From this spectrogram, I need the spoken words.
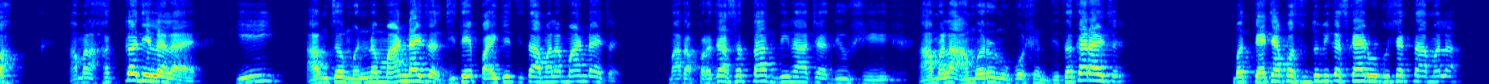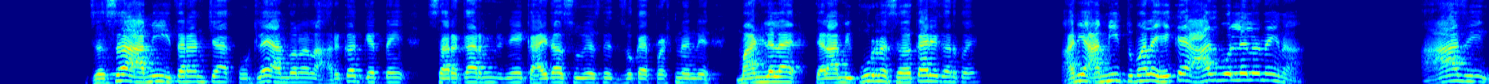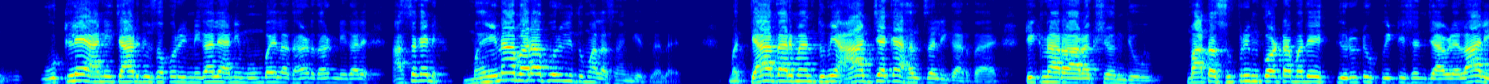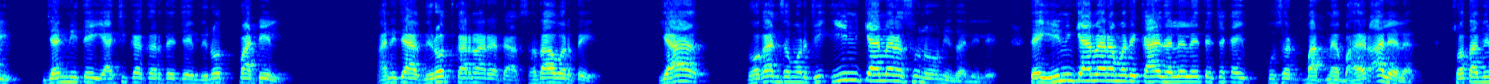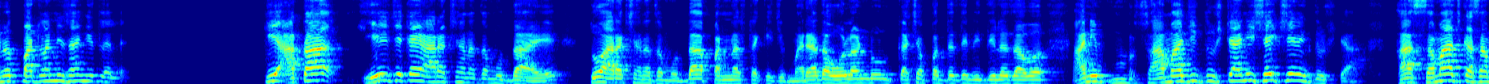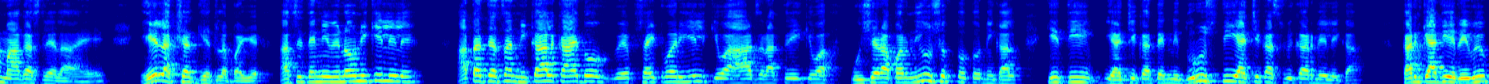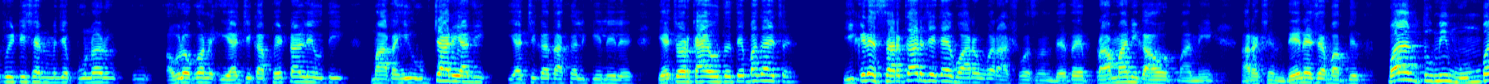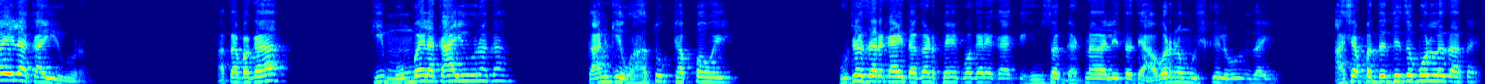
आम्हाला हक्क दिलेला आहे की आमचं म्हणणं मांडायचं जिथे पाहिजे तिथं आम्हाला मांडायचं आहे मग आता प्रजासत्ताक दिनाच्या दिवशी आम्हाला आमरण उपोषण तिथं करायचंय. मग त्याच्यापासून तुम्ही कसं काय रोखू शकता आम्हाला? जसं आम्ही इतरांच्या कुठल्याही आंदोलनाला हरकत घेत नाही सरकारने कायदा सुव्यवस्थेत जो काही प्रश्न मांडलेला आहे त्याला आम्ही पूर्ण सहकार्य करतोय. आणि आम्ही तुम्हाला हे काही आज बोललेलं नाही ना. आज उठले आणि चार दिवसापूर्वी निघाले आणि मुंबईला धड धड निघाले. असं काही नाही. महिनाभरापूर्वी तुम्हाला सांगितलेलं आहे. मग त्या दरम्यान तुम्ही आज ज्या काय हालचाली करताय टिकणारं आरक्षण देऊ मग आता सुप्रीम कोर्टामध्ये क्युरेटिव्ह पिटिशन ज्या वेळेला आली ज्यांनी ते याचिका करते जे विनोद पाटील आणि त्या विरोध करणाऱ्या त्या सदावर्ते या दोघांसमोर जी इन कॅमेरा सुनावणी झालेली आहे. त्या इन कॅमेरामध्ये काय झालेलं आहे त्याच्या काही पुसट बातम्या बाहेर आलेल्या आहेत. स्वतः विनोद पाटलांनी सांगितलेलं आहे. की आता हे जे काही आरक्षणाचा मुद्दा आहे तो आरक्षणाचा मुद्दा पन्नास टक्केची मर्यादा ओलांडून कशा पद्धतीने दिलं जावं? आणि सामाजिक दृष्ट्या आणि शैक्षणिक दृष्ट्या हा समाज कसा मागासलेला आहे हे लक्षात घेतलं पाहिजे. असे त्यांनी विनवणी केलेली आहे. आता त्याचा निकाल काय? तो वेबसाईटवर येईल किंवा आज रात्री किंवा उशिरापर्यंत येऊ शकतो तो निकाल. की ती याचिका त्यांनी दुरुस्ती याचिका स्वीकारलेली का? कारण की आधी रिव्ह्यू पिटिशन म्हणजे पुनर अवलोकन याचिका फेटाळली होती. मग आता ही उपचार यादी याचिका दाखल केलेली आहे. याच्यावर काय होतं ते बघायचंय. इकडे सरकार जे काही वारंवार आश्वासन देत आहे प्रामाणिक आहोत आम्ही आरक्षण देण्याच्या बाबतीत. पण तुम्ही मुंबईला काही येऊ नका? आता बघा की मुंबईला काय येऊ नका? कारण की वाहतूक ठप्प होईल. कुठं जर काही दगडफेक वगैरे काय हिंसक घटना झाली तर ते आवरणं मुश्किल होऊन जाईल. अशा पद्धतीचं बोललं जात आहे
